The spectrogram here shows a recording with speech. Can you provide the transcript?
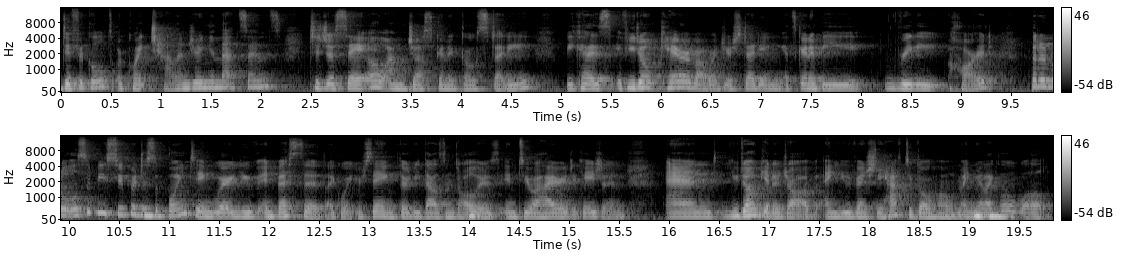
difficult or quite challenging in that sense to just say, oh, I'm just going to go study. Because if you don't care about what you're studying, it's going to be really hard. But it'll also be super disappointing where you've invested, like what you're saying, $30,000 into a higher education and you don't get a job and you eventually have to go home and you're like, mm-hmm. oh, well,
